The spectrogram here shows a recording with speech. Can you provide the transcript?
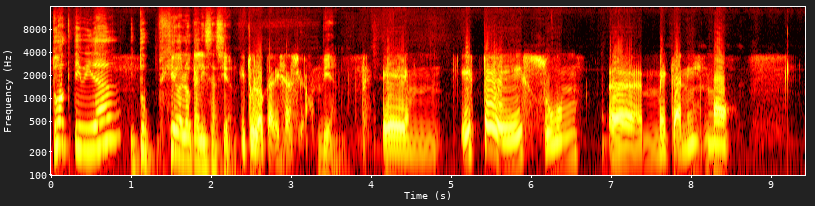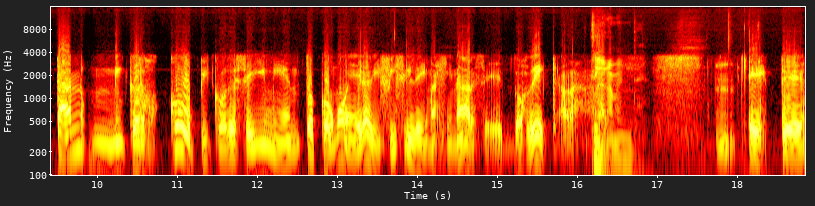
tu actividad y tu geolocalización. y tu localización. Bien. Eh, esto es un eh, mecanismo tan microscópico de seguimiento como era difícil de imaginarse dos décadas. Claramente. Este,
